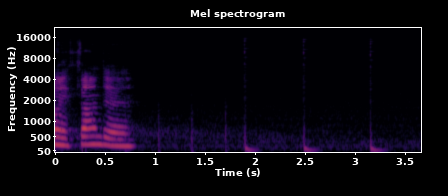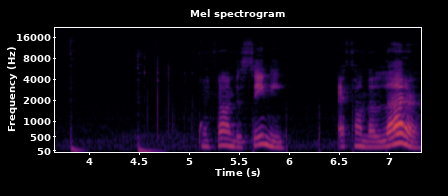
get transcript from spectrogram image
Oh, I found a... I found a thingy. I found a ladder.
